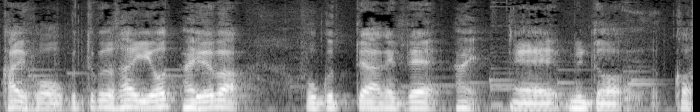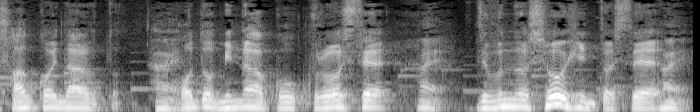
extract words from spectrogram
介護を送ってくださいよって言えば、送ってあげて、はい。えー見るとこう参考になると、はい。本当みんながこう苦労してはい。自分の商品としてはい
